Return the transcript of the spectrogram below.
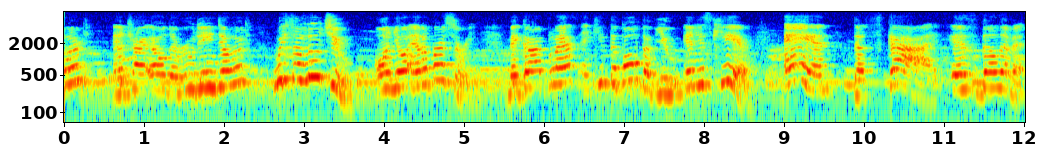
Dillard and Tri-Elder Rudine Dillard, we salute you on your anniversary. May God bless and keep the both of you in his care. And the sky is the limit.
